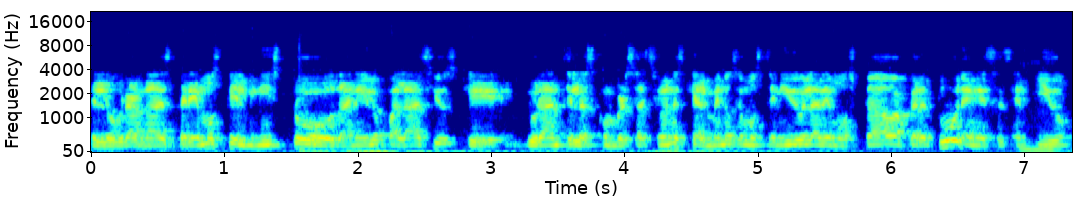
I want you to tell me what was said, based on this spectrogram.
eh, lograr nada. Esperemos que el ministro Danilo Palacios, que durante las conversaciones que al menos hemos tenido, él ha demostrado apertura en ese sentido,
